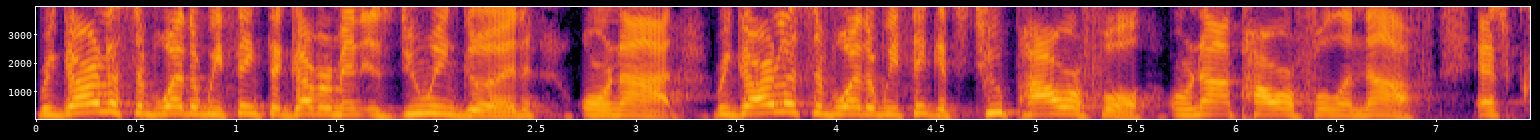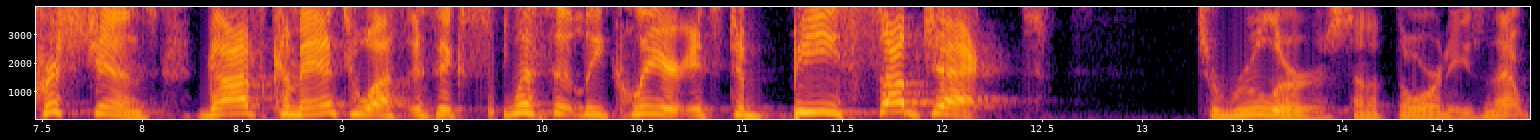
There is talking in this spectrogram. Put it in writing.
regardless of whether we think the government is doing good or not, regardless of whether we think it's too powerful or not powerful enough. As Christians, God's command to us is explicitly clear. It's to be subject to rulers and authorities. And that,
